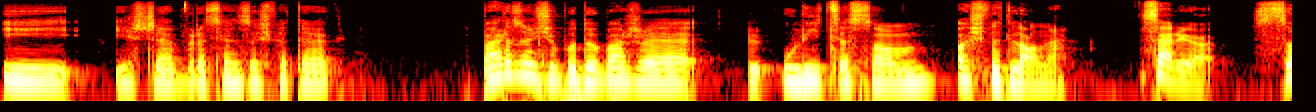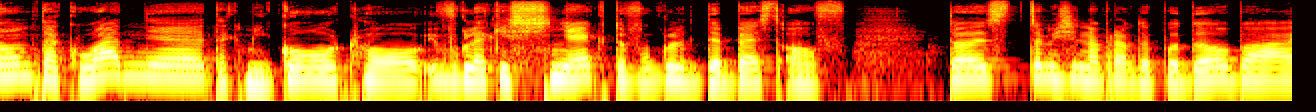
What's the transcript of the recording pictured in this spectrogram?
I jeszcze wracając do światełek, bardzo mi się podoba, że ulice są oświetlone. Serio, są tak ładnie, tak migoczą i w ogóle jakiś śnieg to w ogóle the best of. To jest, to mi się naprawdę podoba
